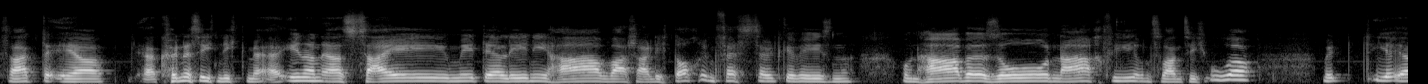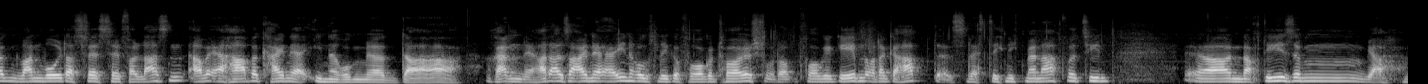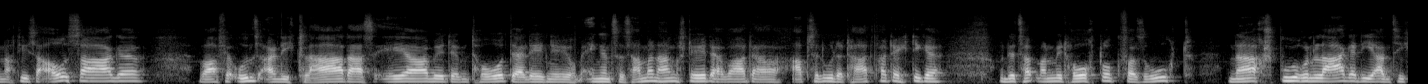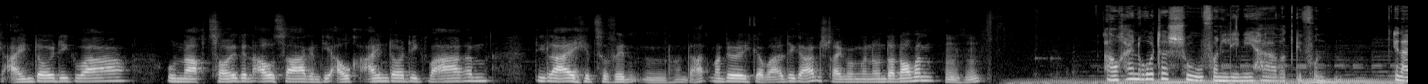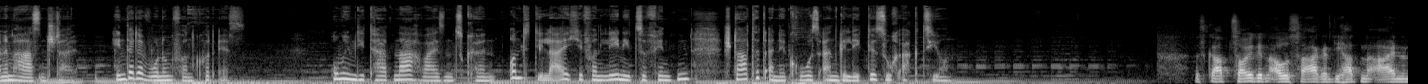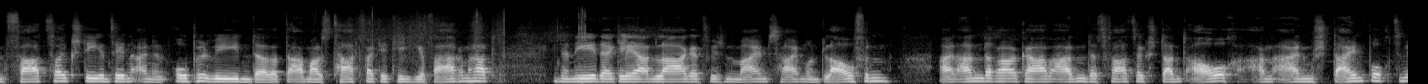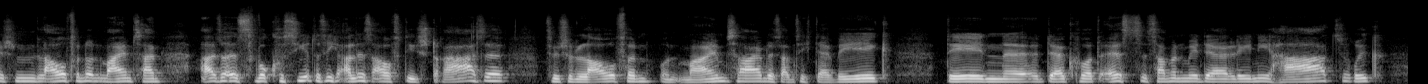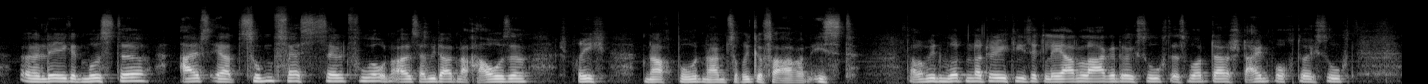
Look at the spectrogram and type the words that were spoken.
sagte er, er könne sich nicht mehr erinnern, er sei mit der Leni H. wahrscheinlich doch im Festzelt gewesen und habe so nach 24 Uhr mit ihr irgendwann wohl das Festzelt verlassen, aber er habe keine Erinnerung mehr daran. Er hat also eine Erinnerungslücke vorgetäuscht oder vorgegeben oder gehabt. Es lässt sich nicht mehr nachvollziehen. nach, diesem, ja, nach dieser Aussage war für uns eigentlich klar, dass er mit dem Tod der Leni im engen Zusammenhang steht. Er war der absolute Tatverdächtige. Und jetzt hat man mit Hochdruck versucht, nach Spurenlage, die an sich eindeutig war, und nach Zeugenaussagen, die auch eindeutig waren, die Leiche zu finden. Und da hat man natürlich gewaltige Anstrengungen unternommen. Mhm. Auch ein roter Schuh von Leni H. wird gefunden. In einem Hasenstall, hinter der Wohnung von Kurt S. Um ihm die Tat nachweisen zu können und die Leiche von Leni zu finden, startet eine groß angelegte Suchaktion. Es gab Zeugenaussagen, die hatten einen Fahrzeug stehen sehen, einen Opel, wie ihn der damals Tatverdächtige gefahren hat, in der Nähe der Kläranlage zwischen Meimsheim und Laufen. Ein anderer gab an, das Fahrzeug stand auch an einem Steinbruch zwischen Laufen und Meimsheim Also es fokussierte sich alles auf die Straße zwischen Laufen und Meimsheim. Das ist an sich der Weg, den äh, der Kurt S. zusammen mit der Leni H. zurücklegen musste, als er zum Festzelt fuhr und als er wieder nach Hause, sprich nach Bodenheim zurückgefahren ist. Daraufhin wurden natürlich diese Kläranlage durchsucht, es wurde der Steinbruch durchsucht.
